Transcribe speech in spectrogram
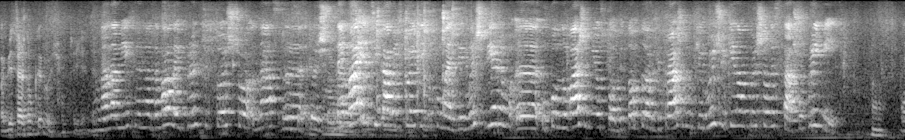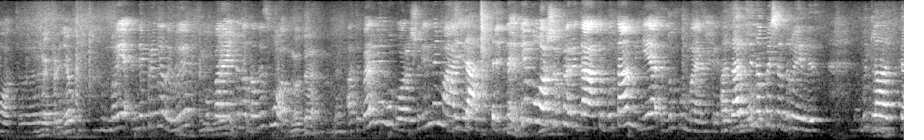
Арбітражному керуючому то є. Вона нам їх не надавала, і принцип той, що нас е, немає цікавить, хто які документи. І ми ж віримо е, уповноваженій особі, тобто арбітражному керуючому, який нам пише листа, що прийміть. От, е, Ми прийняли? Ми не прийняли, ми попередньо надали згоду. Ну так. А тепер він говорить, що він не має, не, не може передати, бо там є документи. А зараз він напише другий лист. Будь ласка.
